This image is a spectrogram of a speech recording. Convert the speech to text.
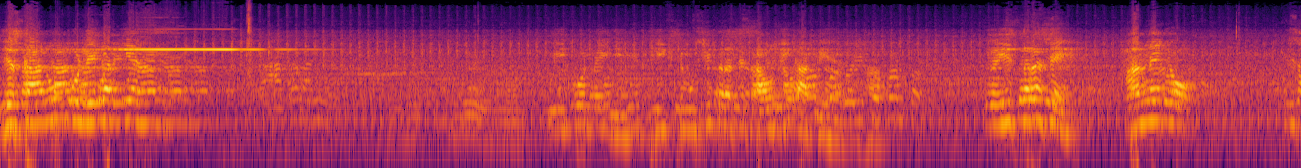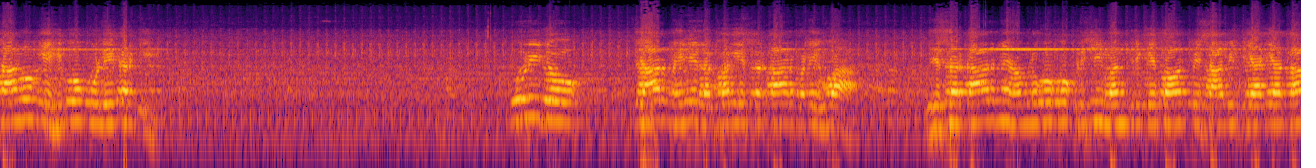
जिस कानून को लेकर के हम इनको नहीं दी ठीक से उसी तरह से साउदी काफ़ी है हाँ। तो इस तरह से हमने जो किसानों के हितों को लेकर के पूरी जो चार महीने लगभग ये सरकार बने हुआ जिस सरकार में हम लोगों को कृषि मंत्री के तौर पे शामिल किया गया था।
